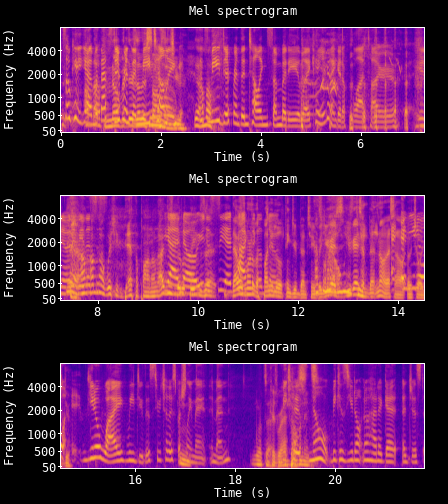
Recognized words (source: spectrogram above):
that's okay. Yeah, I'm but not- that's No, different there's than me songs that telling. you- Yeah, I'm it's not- me different than telling somebody like, "Hey, you're gonna get a flat tire." You know what Yeah, I mean? I'm, That's I'm not wishing death upon them. I yeah, no, things you that, just see a that was one of the funny joke. little things you've done to me. That's but you guys, you guys do. have done. No, that's not and what you you know, always do. you know why we do this to each other, especially Hmm. men. Men, What's that? Because we're because assholes. Dominance. no, because you don't know how to get a just.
